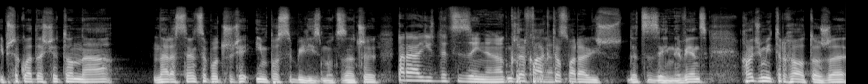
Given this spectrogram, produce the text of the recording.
i przekłada się to na narastające poczucie imposybilizmu, to znaczy... Paraliż decyzyjny, no De facto mówiąc. paraliż decyzyjny, więc chodzi mi trochę o to, że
